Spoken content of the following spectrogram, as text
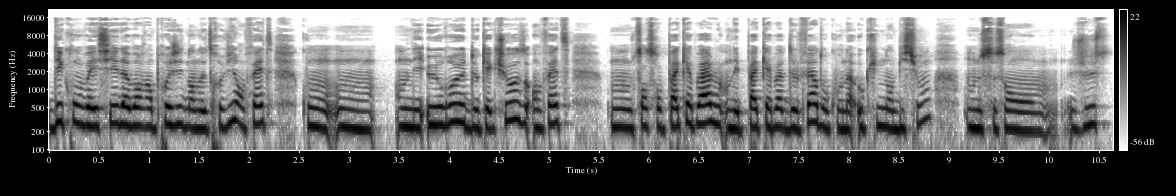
Dès qu'on va essayer d'avoir un projet dans notre vie, en fait, qu'on on, est heureux de quelque chose, en fait, on s'en sent pas capable, on n'est pas capable de le faire, donc on n'a aucune ambition, on ne se sent juste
